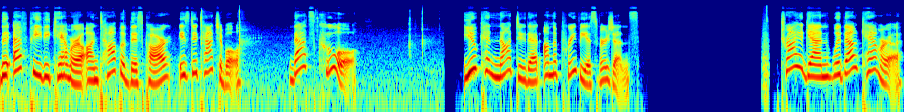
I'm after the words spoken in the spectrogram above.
The FPV camera on top of this car is detachable. That's cool. You cannot do that on the previous versions. Try again without camera.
